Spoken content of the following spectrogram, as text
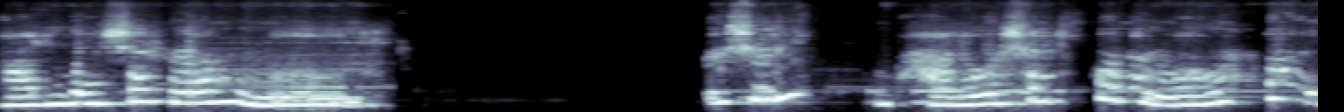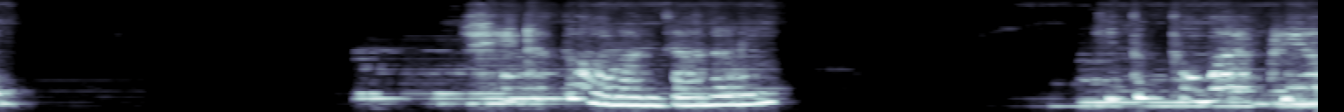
ভালোবাসার রং নেই। আসলে? ভালোবাসার কি কোনো রং হয়? সেটা তো আমার জানা নেই। কিন্তু তোমার প্রিয়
